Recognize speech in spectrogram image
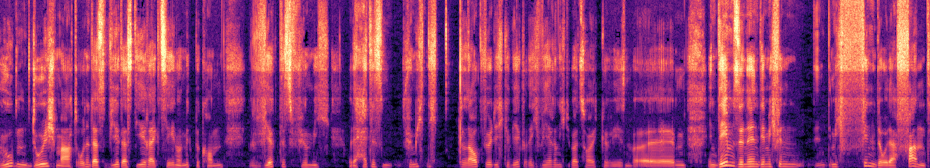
Ruben durchmacht, ohne dass wir das direkt sehen und mitbekommen, wirkt es für mich oder hätte es für mich nicht glaubwürdig gewirkt oder ich wäre nicht überzeugt gewesen. Ähm, in dem Sinne, in dem ich, find, in dem ich finde oder fand,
